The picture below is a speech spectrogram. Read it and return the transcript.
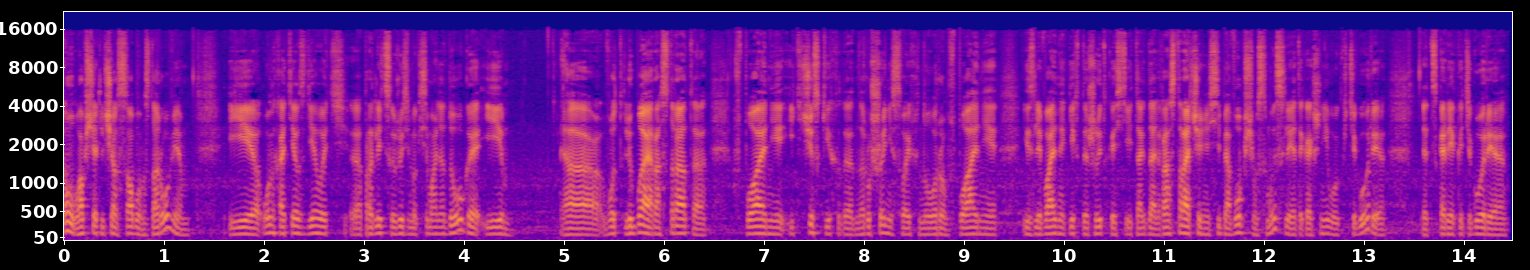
ну, вообще отличался слабым здоровьем, и он хотел сделать, э, продлить свою жизнь максимально долго, и вот любая растрата в плане этических да, нарушений своих норм, в плане изливания каких-то жидкостей и так далее, растрачивания себя в общем смысле, это, конечно, не его категория, это скорее категория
